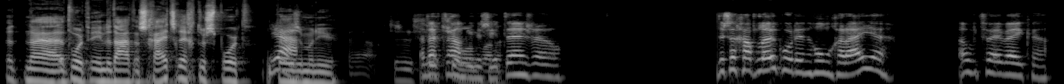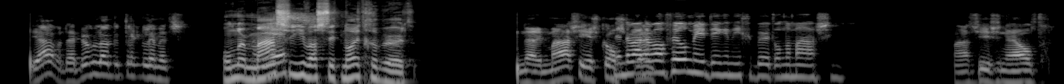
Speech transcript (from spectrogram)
het, nou ja, het wordt inderdaad een scheidsrechtersport op Ja. deze manier. Ja, het is een En daar gaan die geworden. zitten en zo. Dus dat gaat leuk worden in Hongarije. Over twee weken. Ja, want daar heb je ook leuke track limits. Onder Masi Yes. was dit nooit gebeurd. Nee, Masi is En er waren wel veel meer dingen niet gebeurd onder Masi. Masi is een held.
